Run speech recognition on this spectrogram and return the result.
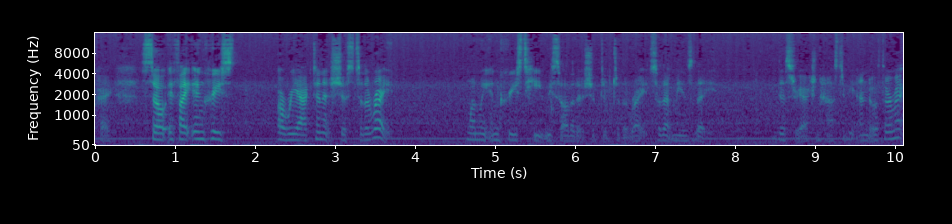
Okay, so if I increase a reactant, it shifts to the right. When we increased heat, we saw that it shifted to the right. So that means that this reaction has to be endothermic.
